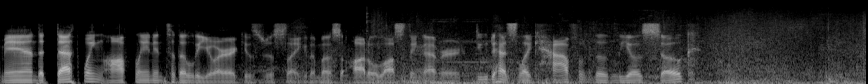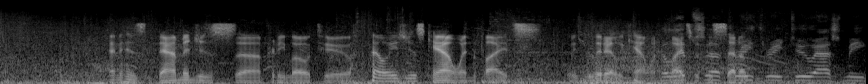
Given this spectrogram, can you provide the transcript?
Man, the Deathwing offlane into the Leoric is just like the most auto loss thing ever. Dude has like half of the Leo soak. And his damage is uh, pretty low too. we just can't win fights. We literally can't win fights with this setup. 332 asked me,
